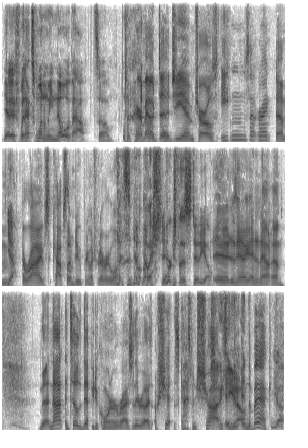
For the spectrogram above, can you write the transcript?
yeah, if well, that's one we know about. So Paramount uh, GM Charles Eyton, is that right? Um, Yeah. Arrives. Cops let him do pretty much whatever he wants. No question. works for the studio. Yeah, just yeah, in and out. Um, n- not until the deputy coroner arrives do they realize, oh shit, this guy's been shot in, Yeah. the, in the back. Yeah,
